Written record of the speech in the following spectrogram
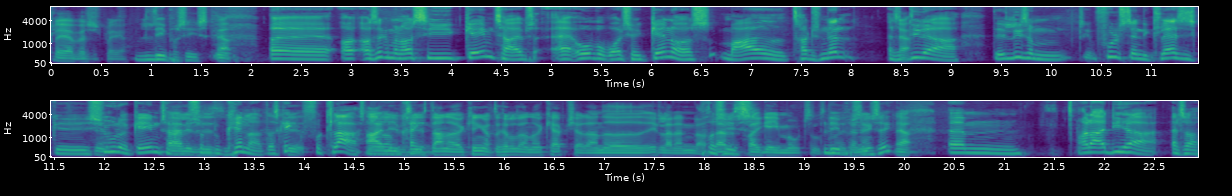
player versus player. lige præcis. Ja. Øh, og, og så kan man også sige, game types af Overwatch er igen også meget traditionel. Altså ja. Ja. de der, det er ligesom fuldstændig klassiske shooter game types, Ja, lige som du præcis. kender. Der skal ikke Det- forklares Nej, noget lige omkring. præcis. Der er noget King of the Hill, der er noget Capture, der er noget et eller andet. Også. Der er Præcis. vist tre game modes eller sådan Lige noget. i den, præcis, ikke? Ja. Øhm, og der er de her, altså,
